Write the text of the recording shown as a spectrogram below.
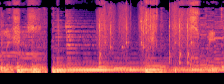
Delicious. Sweet.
